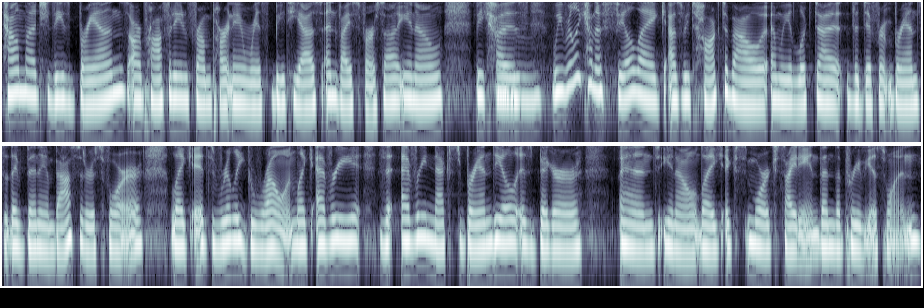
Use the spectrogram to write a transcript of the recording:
how much these brands are profiting from partnering with BTS and vice versa, you know, because mm-hmm. we really kind of feel like as we talked about and we looked at the different brands that they've been ambassadors for, like it's really grown. Like every the every next brand deal is bigger and, you know, like ex- more exciting than the previous one.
